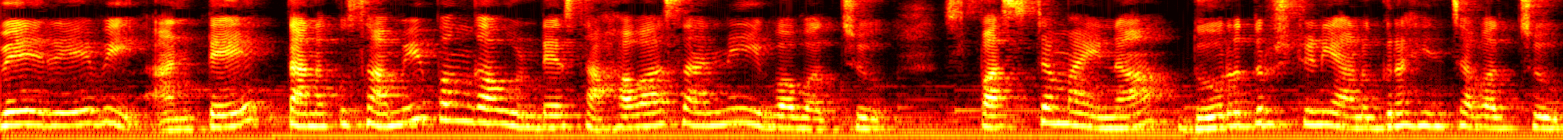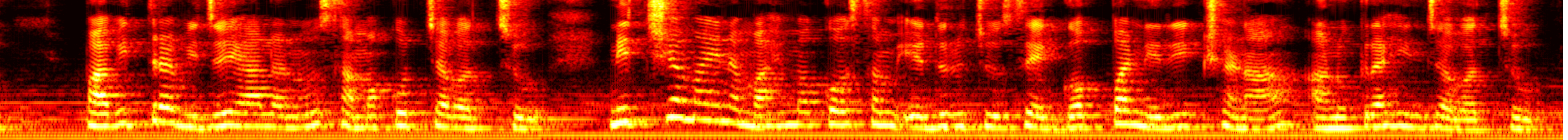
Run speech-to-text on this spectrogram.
వేరేవి అంటే తనకు సమీపంగా ఉండే సహవాసాన్ని ఇవ్వవచ్చు. స్పష్టమైన దూరదృష్టిని అనుగ్రహించవచ్చు. పవిత్ర విజయాలను సమకూర్చవచ్చు. నిత్యమైన మహిమ కోసం ఎదురుచూసే గొప్ప నిరీక్షణ అనుగ్రహించవచ్చు.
